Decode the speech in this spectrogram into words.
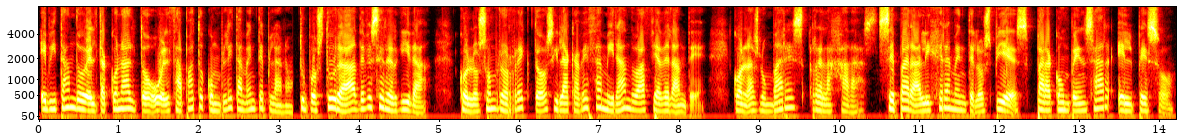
evitando el tacón alto o el zapato completamente plano. Tu postura debe ser erguida, con los hombros rectos y la cabeza mirando hacia adelante, con las lumbares relajadas. Separa ligeramente los pies para compensar el peso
